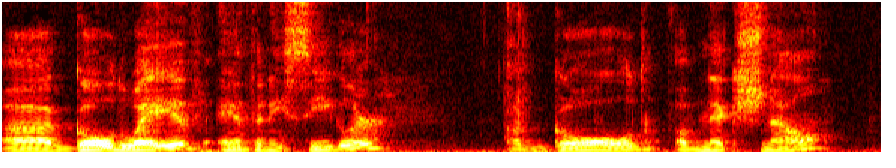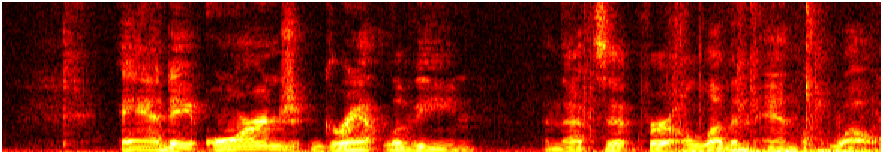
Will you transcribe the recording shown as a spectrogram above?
Uh, gold wave, Anthony Seigler. Gold of Nick Schnell. And a orange, Grant Lavigne. And that's it for 11 and 12.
